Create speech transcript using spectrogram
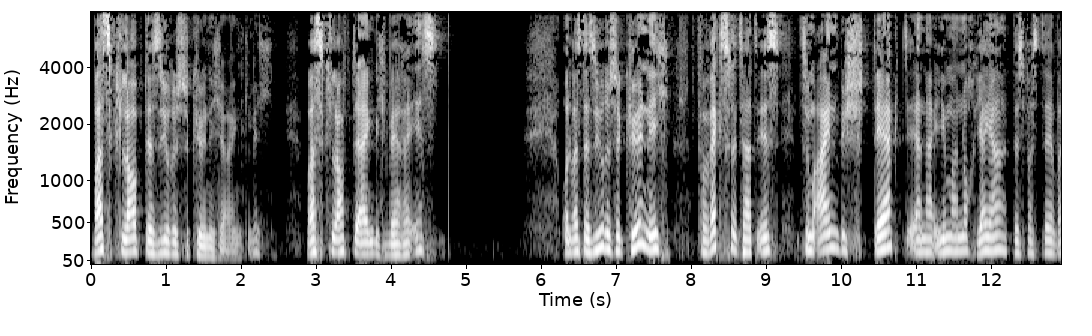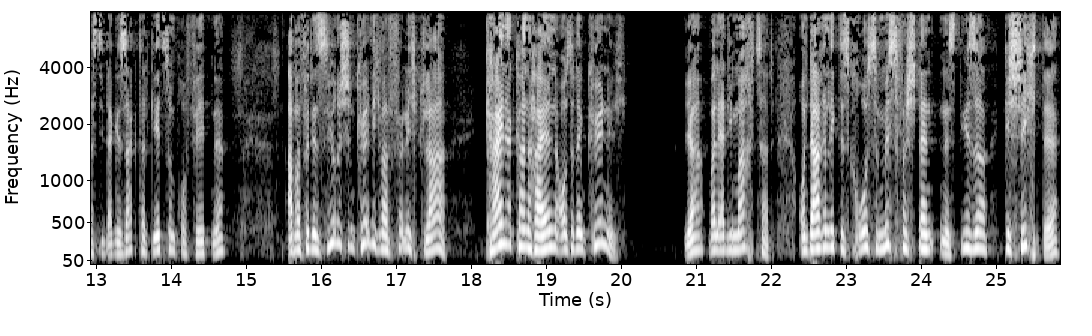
Was glaubt der syrische König eigentlich? Was glaubt er eigentlich, wer er ist? Und was der syrische König verwechselt hat, ist, zum einen bestärkt er Naeman noch, ja, ja, das, was der, was die da gesagt hat, geht zum Prophet, ne? Aber für den syrischen König war völlig klar, keiner kann heilen außer dem König. Ja, weil er die Macht hat. Und darin liegt das große Missverständnis dieser Geschichte.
